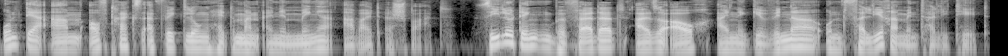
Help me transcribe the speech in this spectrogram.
und der armen Auftragsabwicklung hätte man eine Menge Arbeit erspart. Silo-Denken befördert also auch eine Gewinner- und Verlierermentalität.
